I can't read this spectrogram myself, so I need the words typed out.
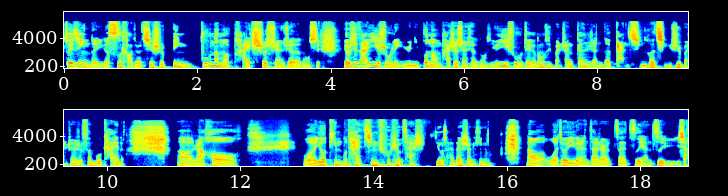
最近的一个思考就是，其实并不那么排斥玄学的东西，尤其在艺术领域，你不能排斥玄学的东西，因为艺术这个东西本身跟人的感情和情绪本身是分。分不开的，呃，然后我又听不太清楚 有才有才的声音了，那我我就一个人在这儿再自言自语一下。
